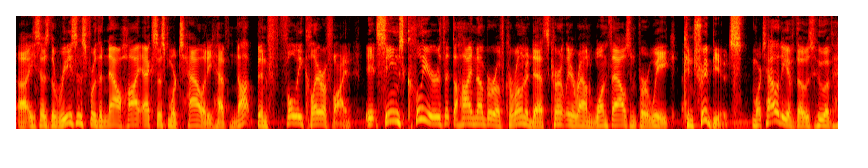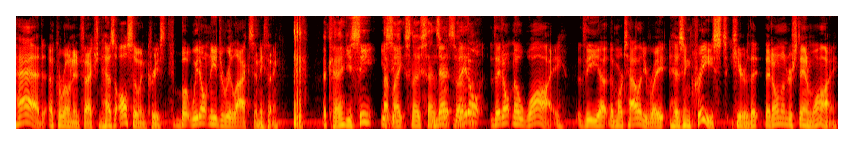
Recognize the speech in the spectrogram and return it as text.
Uh, he says the reasons for the now high excess mortality have not been fully clarified. It seems clear that the high number of corona deaths, currently around 1,000 per week, contributes. Mortality of those who have had a corona infection has also increased, but we don't need to relax anything. Okay. You see, you that see, makes no sense whatsoever. they don't they don't know why the uh, the mortality rate has increased here. They, they don't understand why.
